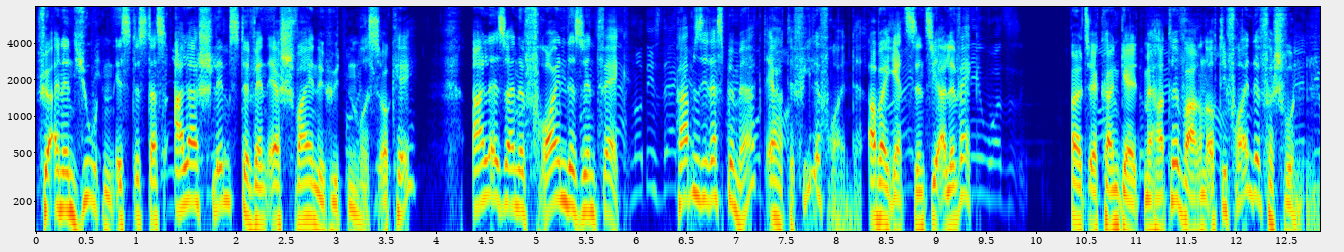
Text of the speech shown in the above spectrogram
Für einen Juden ist es das Allerschlimmste, wenn er Schweine hüten muss, okay? Alle seine Freunde sind weg. Haben Sie das bemerkt? Er hatte viele Freunde, aber jetzt sind sie alle weg. Als er kein Geld mehr hatte, waren auch die Freunde verschwunden.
